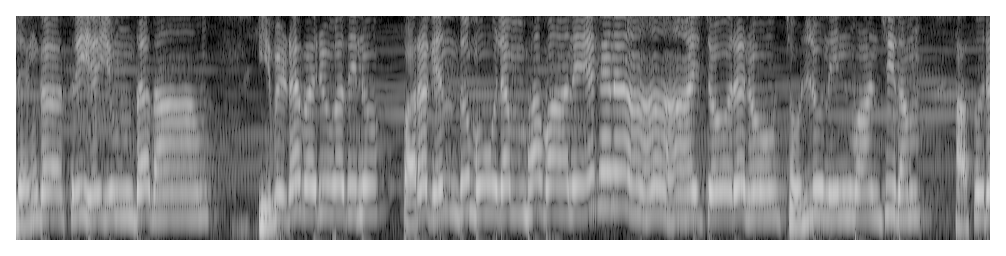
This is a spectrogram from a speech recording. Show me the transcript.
ലങ്കാശ്രീയയും ദദാം. ഇവിടെ വരുവതിനു പറകെന്തു മൂലം ഭവാനേകനായി ചോരനു ചൊല്ലു നിൻ വാഞ്ചിതം. അസുര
